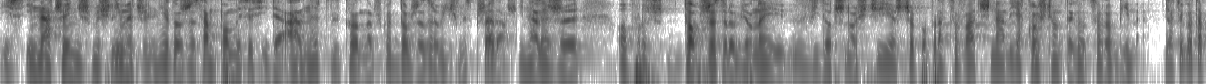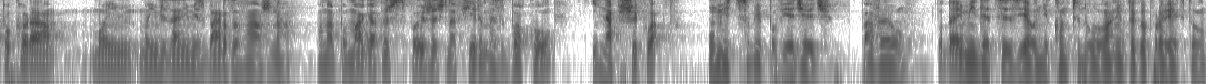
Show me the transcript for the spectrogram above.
jest inaczej niż myślimy, czyli nie to, że sam pomysł jest idealny, tylko na przykład dobrze zrobiliśmy sprzedaż. I należy oprócz dobrze zrobionej widoczności jeszcze popracować nad jakością tego, co robimy. Dlatego ta pokora moim, moim zdaniem jest bardzo ważna. Ona pomaga też spojrzeć na firmę z boku i na przykład umieć sobie powiedzieć, Paweł, podejmij decyzję o niekontynuowaniu tego projektu,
